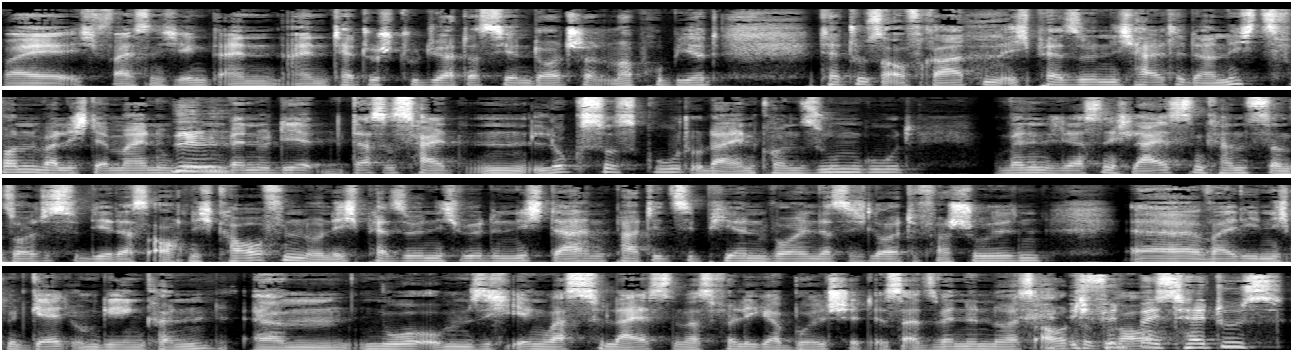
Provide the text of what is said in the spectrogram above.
bei, ich weiß nicht, irgendein ein Tattoo-Studio hat das hier in Deutschland mal probiert, Tattoos auf Raten. Ich persönlich halte da nichts von, weil ich der Meinung bin, Nee. wenn du dir, das ist halt ein Luxusgut oder ein Konsumgut. Und wenn du dir das nicht leisten kannst, dann solltest du dir das auch nicht kaufen. Und ich persönlich würde nicht darin partizipieren wollen, dass sich Leute verschulden, äh, weil die nicht mit Geld umgehen können, ähm, nur um sich irgendwas zu leisten, was völliger Bullshit ist. Also wenn du ein neues Auto Ich finde bei brauchst, Tattoos,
